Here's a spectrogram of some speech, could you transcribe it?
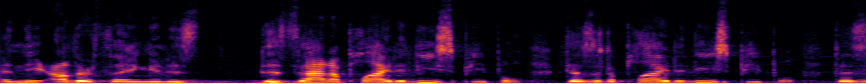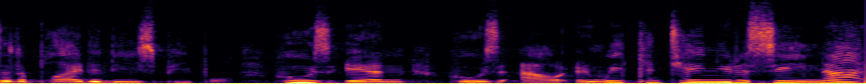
and the other thing. And is, does that apply to these people? Does it apply to these people? Does it apply to these people? Who's in, who's out? And we continue to see not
